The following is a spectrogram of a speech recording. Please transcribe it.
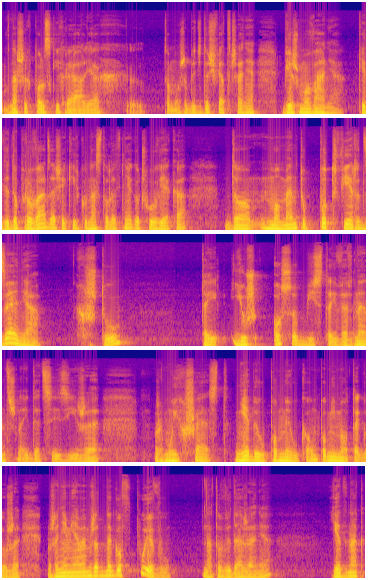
W naszych polskich realiach y, to może być doświadczenie bierzmowania, kiedy doprowadza się kilkunastoletniego człowieka do momentu potwierdzenia chrztu, tej już osobistej, wewnętrznej decyzji, że, że mój chrzest nie był pomyłką, pomimo tego, że, że nie miałem żadnego wpływu na to wydarzenie jednak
